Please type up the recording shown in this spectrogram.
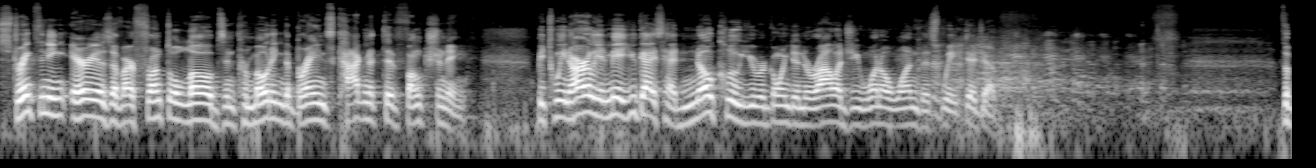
strengthening areas of our frontal lobes and promoting the brain's cognitive functioning. Between Arlie and me, you guys had no clue you were going to Neurology 101 this week, did you? The,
